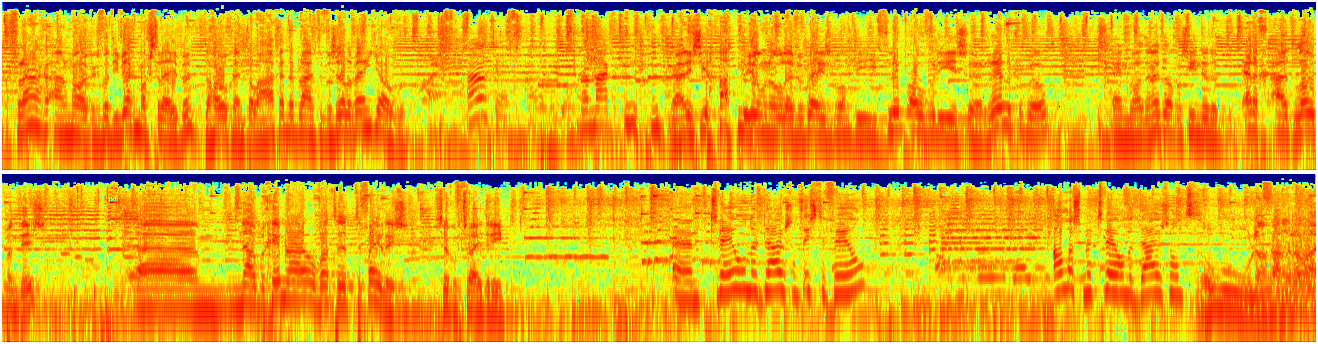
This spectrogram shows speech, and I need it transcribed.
vragen aan Marcus wat hij weg mag strepen. Te hoog en te laag. En dan blijft er vanzelf eentje over. Oké. Maar maakt Ja, dan is die arme jongen nog wel even bezig. Want die flip-over die is eh, redelijk gevuld. En we hadden net al gezien dat het erg uitlopend is. Ehm, nou, begin maar wat eh, te veel is. Een stuk of twee, drie. Ehm 200.000 is te veel. Alles met 200.000. Oeh, dan gaan er al een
